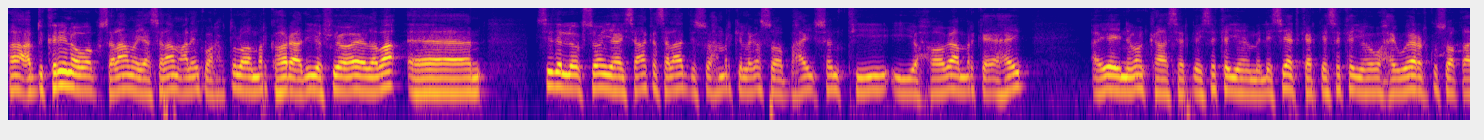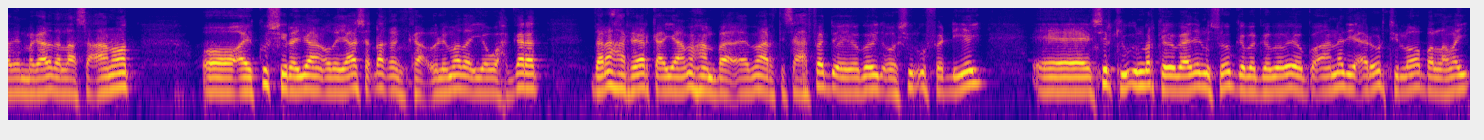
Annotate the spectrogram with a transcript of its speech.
ha cabdikariino waa ku salaamaya. Asalaamu calaykum waraxmatullah marka hore adiga v o edaba sida la ogsoon yahay saaka salaadii subax markii laga soo baxay shantii iyo xoogaa markay ahayd ayay nimankaas hargeyse ka yimi maleesiyaadka hargeyse ka yimi waxay weerar ku soo qaadeen magaalada laasacaanood oo ay ku shirayaan odayaasha dhaqanka culimada iyo waxgarad. Danaha reerka ayaamahanba maaragtay saxaafadu ay ogeyd oo shir u fadhiyey. Shirkii in markay ogaadeen inuu soo gabagaboobay oo go'aanadii aroortii loo ballamay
